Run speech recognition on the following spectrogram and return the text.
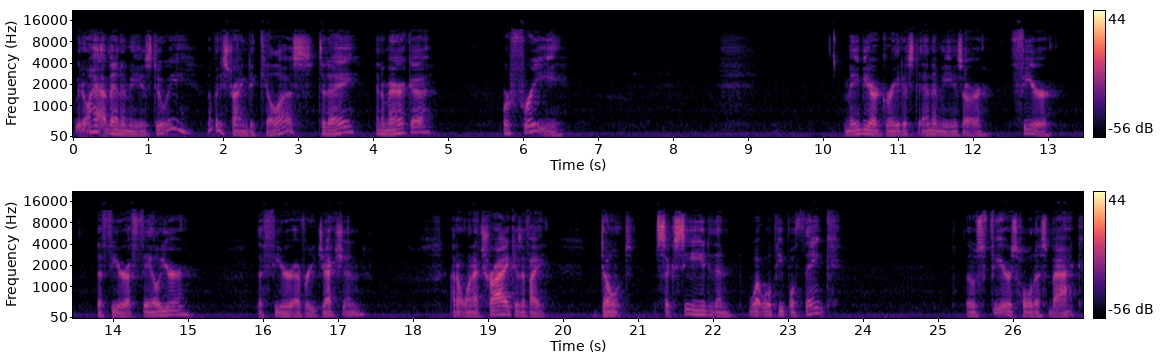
we don't have enemies, do we? Nobody's trying to kill us today in America. We're free. Maybe our greatest enemies are fear the fear of failure, the fear of rejection. I don't want to try because if I don't succeed, then what will people think? Those fears hold us back,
